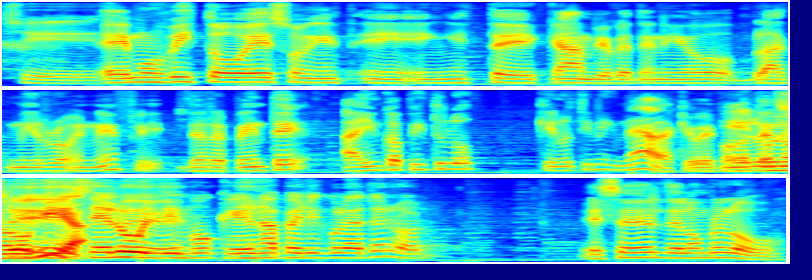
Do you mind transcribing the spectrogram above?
Sí, Hemos visto eso en este, en este cambio que ha tenido Black Mirror en Netflix. De repente hay un capítulo que no tiene nada que ver con el la tecnología. es el último, que es una película de terror. Ese es el del hombre lobo.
